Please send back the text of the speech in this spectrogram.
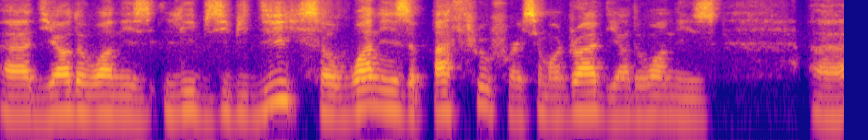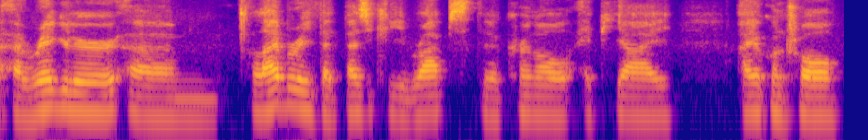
the other one is libzbd. So one is a pass-through for SMR Drive, the other one is uh, a regular um, library that basically wraps the kernel API IO control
